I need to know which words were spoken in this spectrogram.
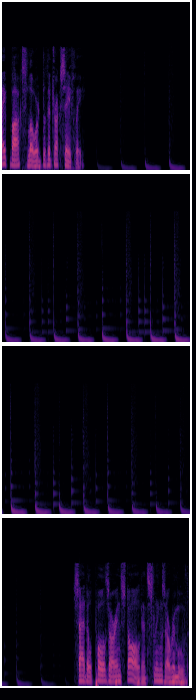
Pipe box lowered to the truck safely. Saddle poles are installed and slings are removed.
